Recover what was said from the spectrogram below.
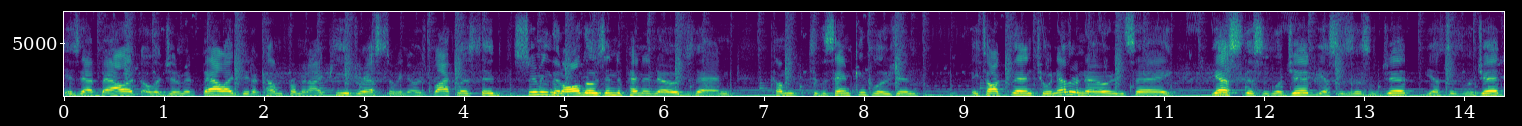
Is that ballot a legitimate ballot? Did it come from an IP address so we know it's blacklisted? Assuming that all those independent nodes then come to the same conclusion, they talk then to another node and say, yes, this is legit, yes, this is this legit, yes, this is legit.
